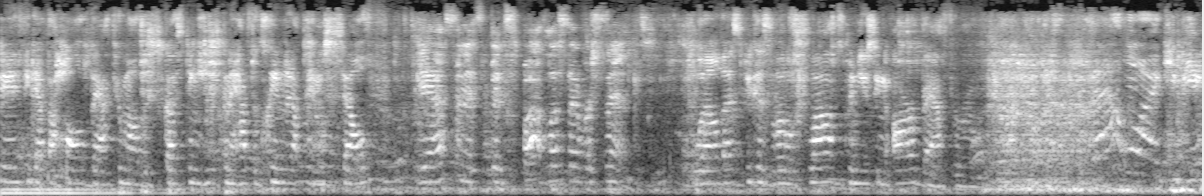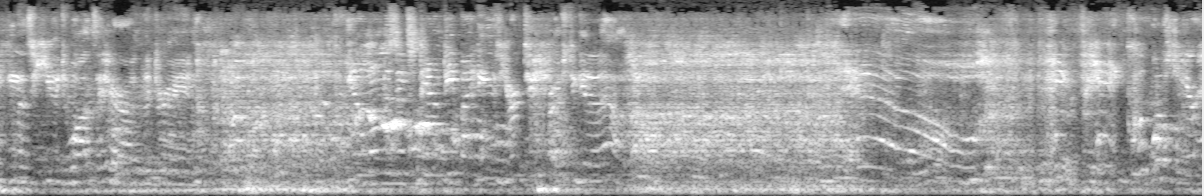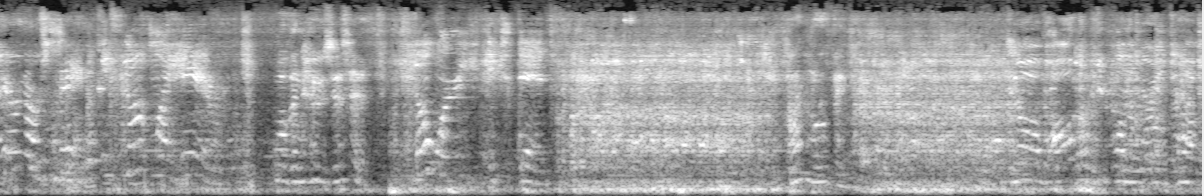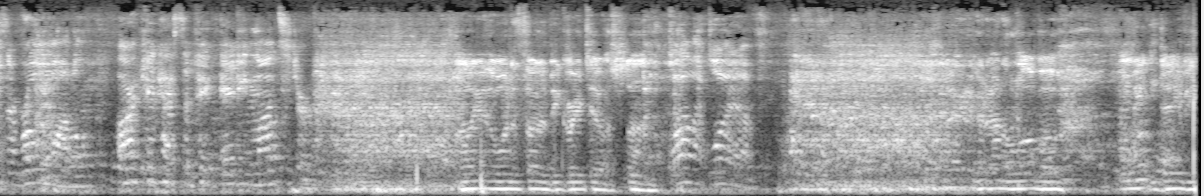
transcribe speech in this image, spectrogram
DJ, if he got the hall bathroom all disgusting, he's gonna have to clean it up himself? Yes, and it's been spotless ever since. Well, that's because the little slob's been using our bathroom. That why I keep yanking those huge wads of hair out of the drain. You know, long as it's down deep, I had to use your toothbrush to get it out. Ew! Hey, pig, quit washing your hair in our sink. It's not my hair. Well, then whose is it? Don't worry, it's in the world to have as a role model, our kid has to pick Eddie Munster. Oh, you're the one who thought it'd be great to have a son. Well, it would have.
